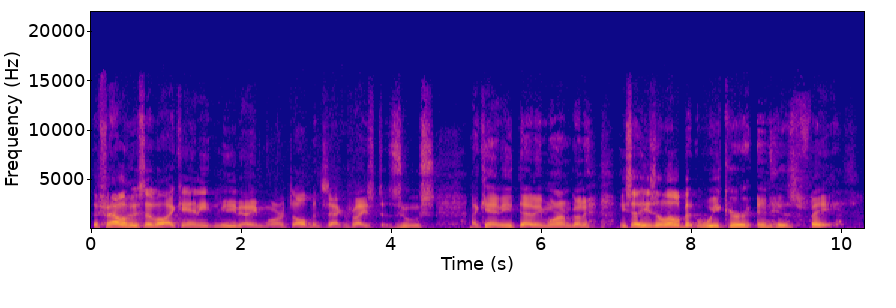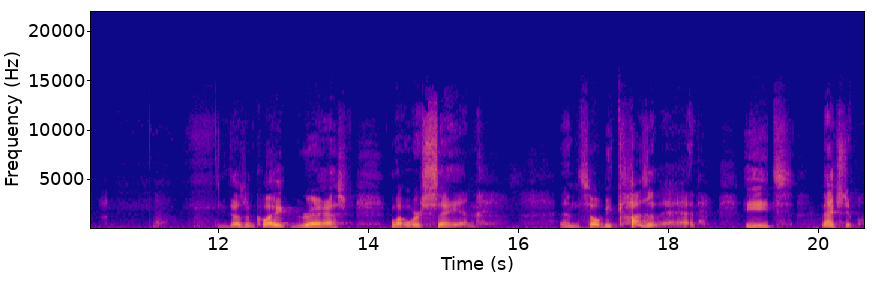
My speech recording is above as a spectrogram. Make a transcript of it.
the fellow who said, Well, I can't eat meat anymore, it's all been sacrificed to Zeus. I can't eat that anymore. I'm going to. He said he's a little bit weaker in his faith. He doesn't quite grasp what we're saying. And so, because of that, he eats vegetables.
